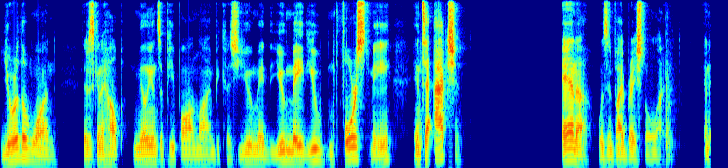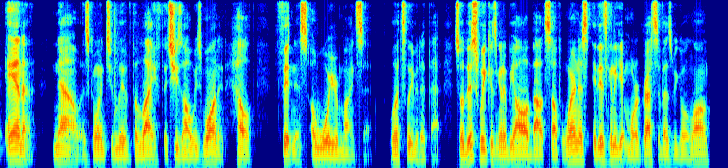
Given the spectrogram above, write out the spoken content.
You're the one that is going to help millions of people online because you made, you made, you forced me into action. Anna was in vibrational alignment. And Anna now is going to live the life that she's always wanted health, fitness, a warrior mindset. Well, let's leave it at that. So this week is going to be all about self-awareness. It is going to get more aggressive as we go along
